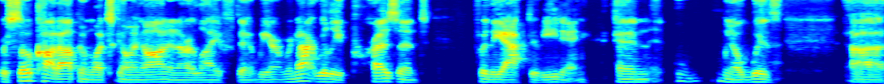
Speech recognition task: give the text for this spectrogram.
we're so caught up in what's going on in our life that we are we're not really present for the act of eating. And you know, with uh,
